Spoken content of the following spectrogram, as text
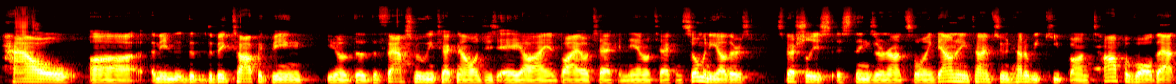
how? Uh, I mean, the the big topic being you know the the fast moving technologies, AI and biotech and nanotech and so many others, especially as, as things are not slowing down anytime soon. How do we keep on top of all that?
